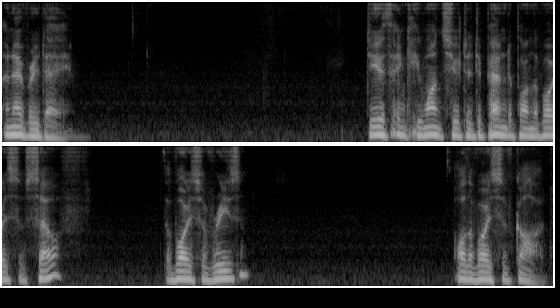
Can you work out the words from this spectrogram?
and every day? Do you think He wants you to depend upon the voice of self, the voice of reason, or the voice of God?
